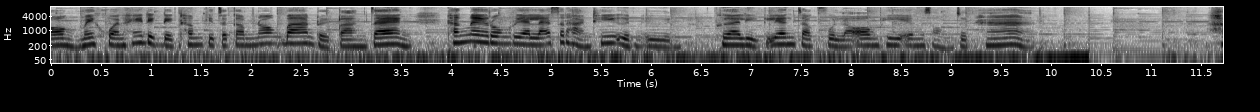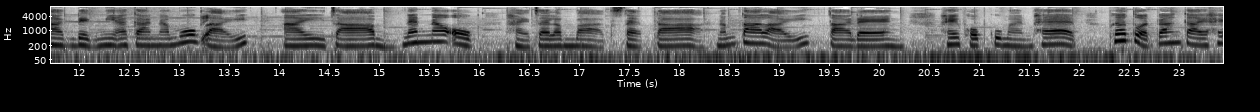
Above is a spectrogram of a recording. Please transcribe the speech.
องไม่ควรให้เด็กๆทำกิจกรรมนอกบ้านหรือกลางแจ้ง ทั้งในโรงเรียนและสถานที่อื่น ๆ พื่อหลีกเลี่ยงจากฝุ่นละออง PM 2.5 หากเด็กมีอาการน้ำมูกไหล ไอ จาม แน่นหน้าอก หายใจลำบาก แสบตา น้ำตาไหล ตาแดง ให้พบกุมารแพทย์ เพื่อตรวจร่างกายให้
